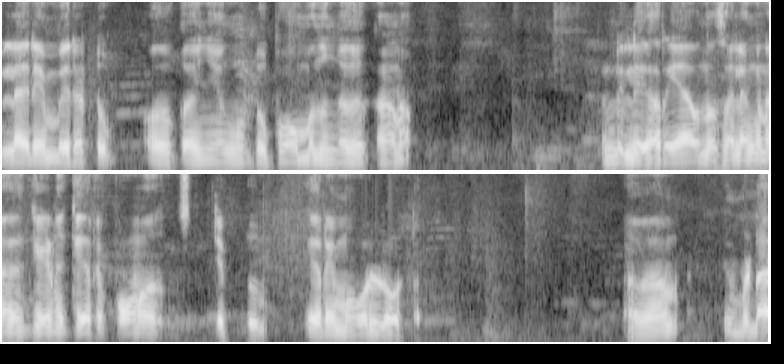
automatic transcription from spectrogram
എല്ലാവരെയും വിരട്ടും. അത് കഴിഞ്ഞ് അങ്ങോട്ട് പോകുമ്പോൾ നിങ്ങൾക്ക് കാണാം. കണ്ടില്ലേ? അറിയാവുന്ന സ്ഥലങ്ങളൊക്കെയാണ് കയറി പോണത്. സ്റ്റെപ്പും കയറി മുകളിലോട്ട്. അപ്പം ഇവിടെ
